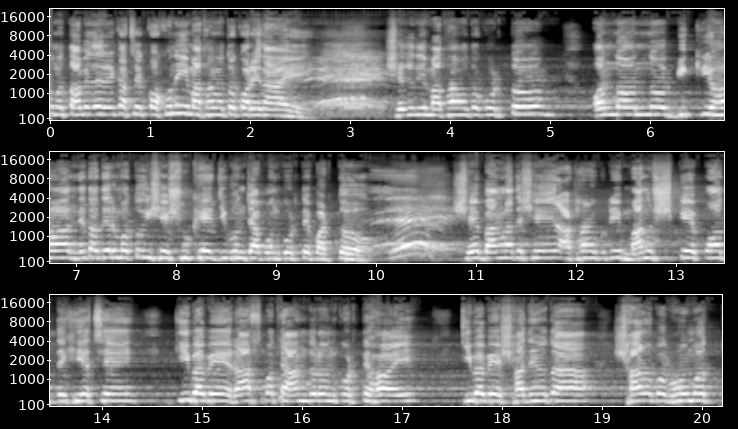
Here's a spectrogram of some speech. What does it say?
কোনো তাবেদারের কাছে কখনোই মাথা নত করে নাই। সে যদি মাথা মতো করত, অন্য অন্য বিক্রি হওয়া নেতাদের মতোই সে সুখে জীবনযাপন করতে পারত। সে বাংলাদেশের আঠারো কোটি মানুষকে পথ দেখিয়েছে, কীভাবে রাজপথে আন্দোলন করতে হয়, কীভাবে স্বাধীনতা, সার্বভৌমত্ব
